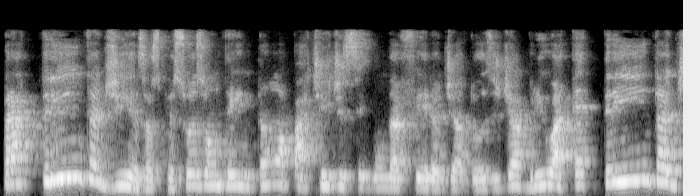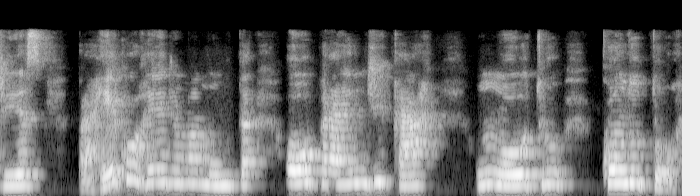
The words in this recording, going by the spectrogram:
para 30 dias. As pessoas vão ter, então, a partir de segunda-feira, dia 12 de abril, até 30 dias para recorrer de uma multa ou para indicar um outro condutor.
